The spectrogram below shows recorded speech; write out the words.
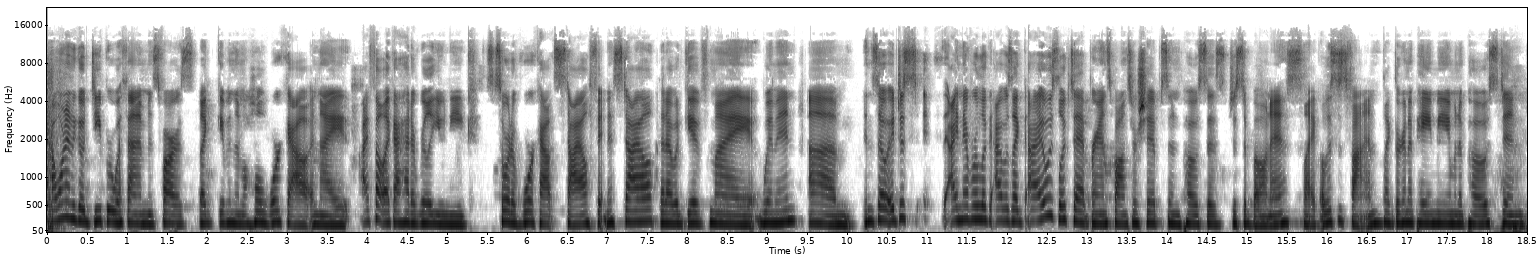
I wanted to go deeper with them as far as like giving them a whole workout and I I felt like I had a really unique sort of workout style fitness style that I would give my women. Um and so it just I never looked I was like I always looked at brand sponsorships and posts as just a bonus like oh this is fun. Like they're going to pay me I'm going to post. And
